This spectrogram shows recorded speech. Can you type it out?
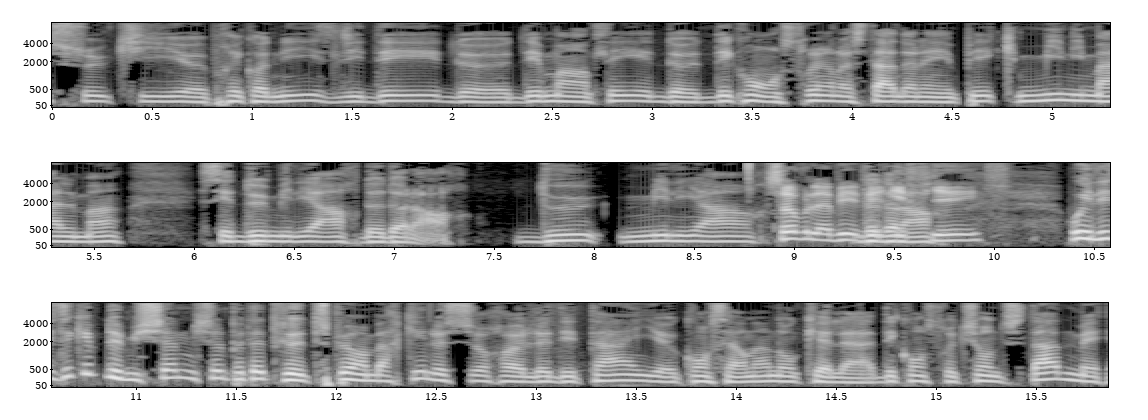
ceux qui euh, préconisent l'idée de démanteler, de déconstruire le stade olympique, minimalement, c'est 2 milliards de dollars. 2 milliards. Ça, vous l'avez dollars. Oui, les équipes de Michel, Michel, peut-être que tu peux embarquer là, sur euh, le détail euh, concernant donc euh, la déconstruction du stade, mais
